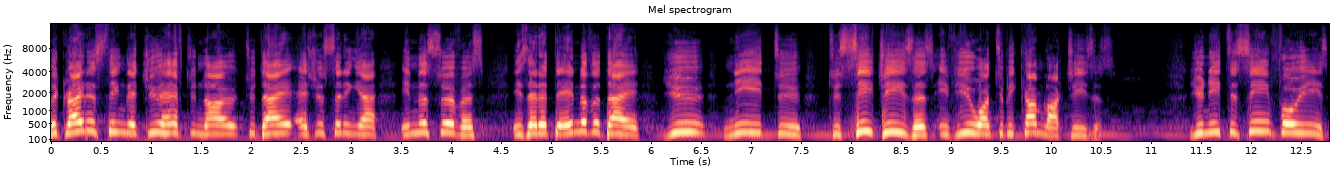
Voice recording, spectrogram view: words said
The greatest thing that you have to know today, as you're sitting here in this service, is that at the end of the day, you need to, to see Jesus if you want to become like Jesus. You need to see him for who he is.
